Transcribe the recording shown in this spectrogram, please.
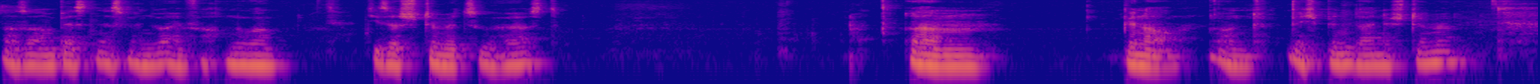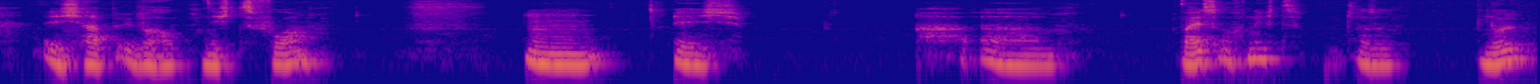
Also am besten ist, wenn du einfach nur dieser Stimme zuhörst. Ähm, genau, und ich bin deine Stimme. Ich habe überhaupt nichts vor. Mm, ich äh, weiß auch nichts, also null,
